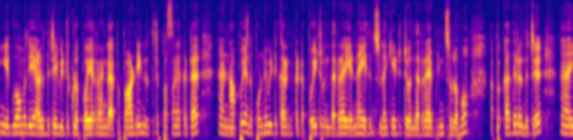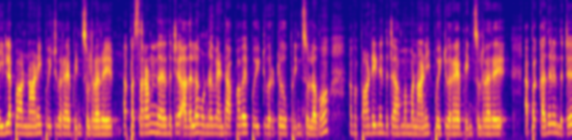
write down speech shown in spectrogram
இங்கே கோமதியை அழுதுட்டு வீட்டுக்குள்ளே போயிடுறாங்க. அப்போ பாண்டியன் வந்துட்டு பசங்க கிட்ட நான் போய் அந்த பொண்ணு வீட்டுக்காரங்க கிட்ட போயிட்டு வந்துடுறேன். என்ன ஏதுன்னு சொல்லி கேட்டுட்டு வந்துடுறேன் அப்படின்னு சொல்லவும் அப்போ கதிர் வந்துட்டு இல்லைப்பா நானே போயிட்டு வரேன் அப்படின்னு சொல்கிறாரு அப்போ சரவணன் இருந்துட்டு அதெல்லாம் ஒன்றும் வேண்டாம் அப்பாவே போயிட்டு வரட்டும் அப்படின்னு சொல்லவும் அப்போ பாண்டியன் இருந்துட்டு ஆமாம்மா நானே போயிட்டு வரேன் அப்படின்னு சொல்கிறாரு அப்போ கதிர் இருந்துட்டு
